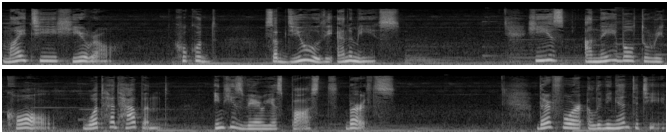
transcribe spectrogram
mighty hero who could subdue the enemies, he is unable to recall what had happened in his various past births. Therefore, a living entity,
